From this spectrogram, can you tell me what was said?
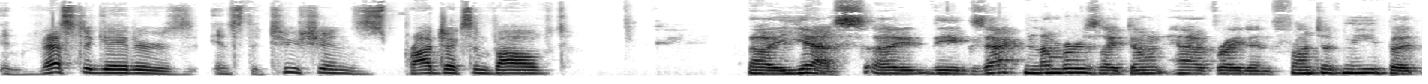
investigators, institutions, projects involved? Uh, yes, uh, the exact numbers I don't have right in front of me, but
